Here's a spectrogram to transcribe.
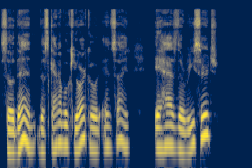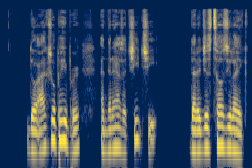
So then the scannable QR code inside, it has the research, the actual paper, and then it has a cheat sheet that it just tells you like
